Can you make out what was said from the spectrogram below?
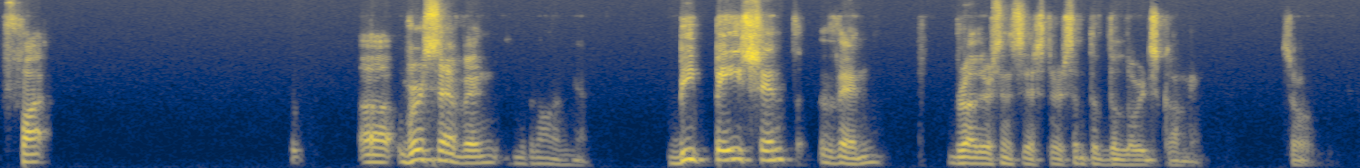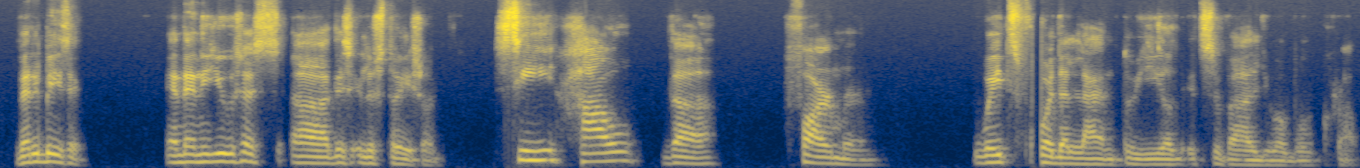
fa, uh, verse 7, be patient then, brothers and sisters, until the Lord's coming. So, very basic. And then he uses uh, this illustration. See how the farmer waits for the land to yield its valuable crop.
